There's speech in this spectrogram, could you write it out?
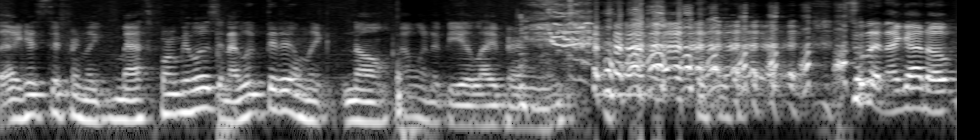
I guess different like math formulas. And I looked at it. I'm like, no, I want to be a librarian. so then I got up,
